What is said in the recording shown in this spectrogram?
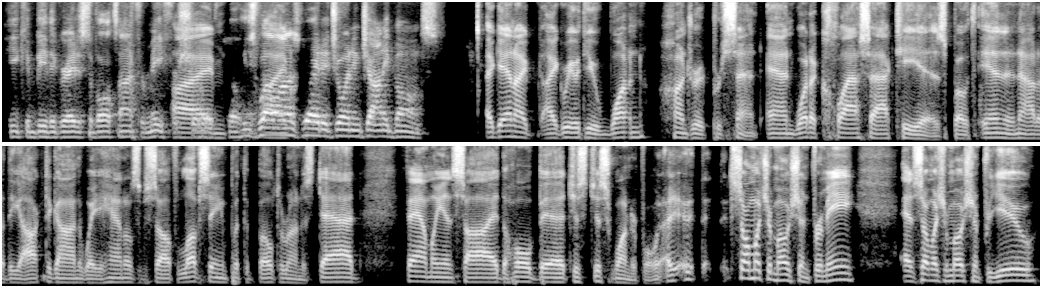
He could be the greatest of all time for me, for sure. So he's well I'm, on his way to joining Johnny Bones. Again, I, I agree with you 100%. And what a class act he is, both in and out of the octagon, the way he handles himself. Love seeing him put the belt around his dad, family inside, the whole bit. Just, just wonderful. So much emotion for me, and so much emotion for you,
